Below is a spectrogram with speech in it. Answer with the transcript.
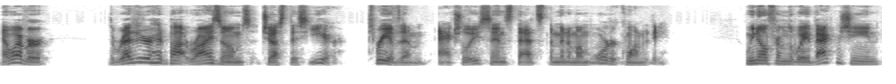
However, the Redditor had bought rhizomes just this year. Three of them, actually, since that's the minimum order quantity. We know from the Wayback Machine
